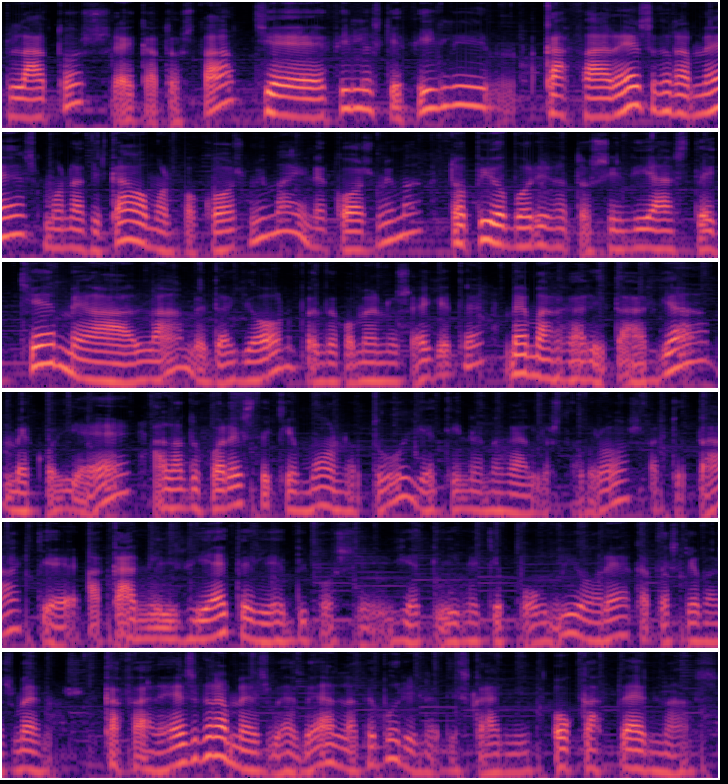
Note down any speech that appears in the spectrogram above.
πλάτος εκατοστά και φίλες και φίλοι καθαρές γραμμές, μοναδικά όμορφο κόσμημα, είναι κόσμημα το οποίο μπορεί να το συνδυάσετε και με άλλα μενταγιόν που ενδεχομένως έχετε, με μαργαριτάρια, με κολλιέ, αλλά να το φορέσετε και μόνο του γιατί είναι μεγάλος σταυρός αρκετά και θα κάνει ιδιαίτερη εντύπωση γιατί είναι και πολύ ωραία κατασκευασμένος. Καθαρές γραμμές βέβαια αλλά δεν μπορεί να τις κάνει ο καθένας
